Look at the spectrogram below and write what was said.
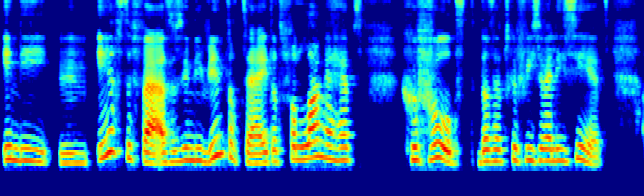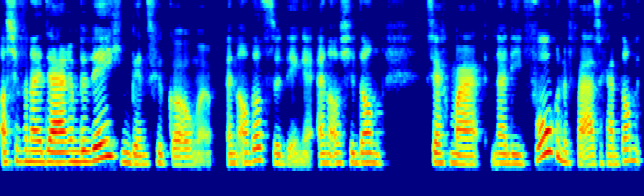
in die eh, eerste fases, in die wintertijd, dat verlangen hebt gevoeld, dat hebt gevisualiseerd. Als je vanuit daar in beweging bent gekomen en al dat soort dingen. En als je dan, zeg maar, naar die volgende fase gaat, dan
